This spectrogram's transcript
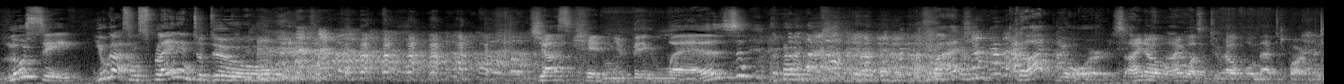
Lucy, you got some splaining to do. Just kidding, you big les. Glad you got yours. I know I wasn't too helpful in that department.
